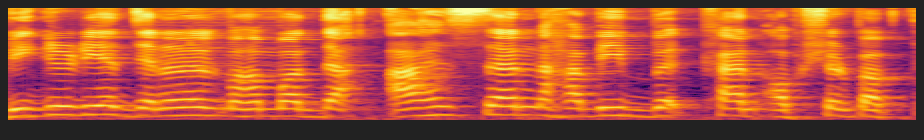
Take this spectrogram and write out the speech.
ব্রিগেডিয়ার জেনারেল মোহাম্মদ আহসান হাবিব খান অবসরপ্রাপ্ত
